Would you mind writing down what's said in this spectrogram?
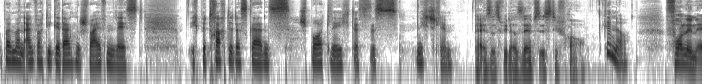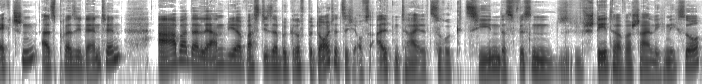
weil man einfach die Gedanken schweifen lässt. Ich betrachte das ganz sportlich, das ist nicht schlimm. Da ist es wieder, selbst ist die Frau. Genau. Voll in Action als Präsidentin. Aber da lernen wir, was dieser Begriff bedeutet, sich aufs Altenteil zurückziehen. Das Wissen da wahrscheinlich nicht so.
